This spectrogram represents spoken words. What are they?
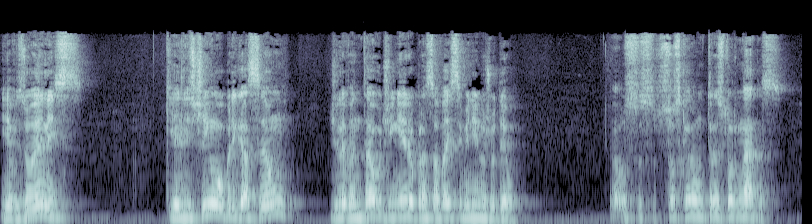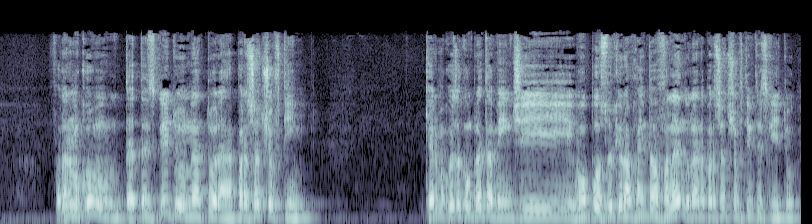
e avisou eles que eles tinham obrigação de levantar o dinheiro para salvar esse menino judeu. As pessoas que eram transtornadas. Falaram, como está tá escrito na Torá, Parashat Shoftim, que era uma coisa completamente o oposto do que o Rav estava falando. Lá na Parashat Shoftim está escrito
